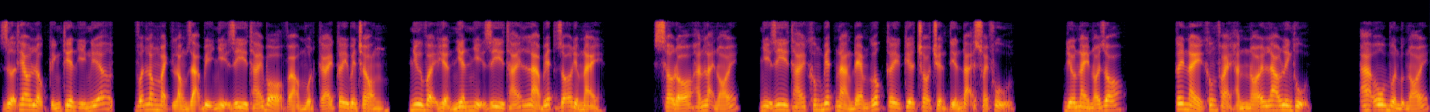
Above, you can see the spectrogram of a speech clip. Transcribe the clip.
dựa theo lộc kính thiên ý nghĩa, vẫn long mạch lòng dạ bị nhị di thái bỏ vào một cái cây bên trong, như vậy hiển nhiên nhị di thái là biết rõ điểm này. Sau đó hắn lại nói, nhị di thái không biết nàng đem gốc cây kia cho chuyển tiến đại soái phủ. Điều này nói rõ, cây này không phải hắn nói lao linh thụ. A ô buồn bực nói,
